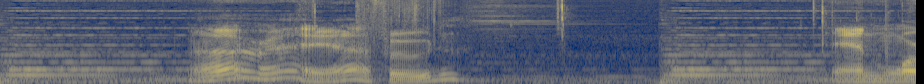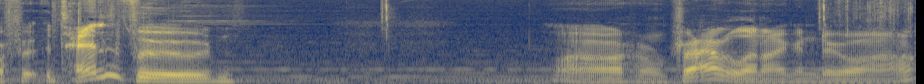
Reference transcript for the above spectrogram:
Alright, yeah, food. And more food. Ten food! Oh, some traveling I can do, huh?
